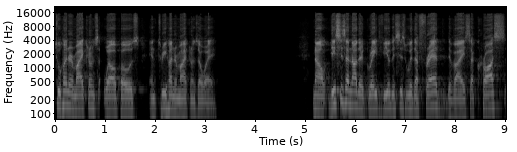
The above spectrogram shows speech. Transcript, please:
200 microns well opposed and 300 microns away. Now, this is another great view. This is with a Fred device across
